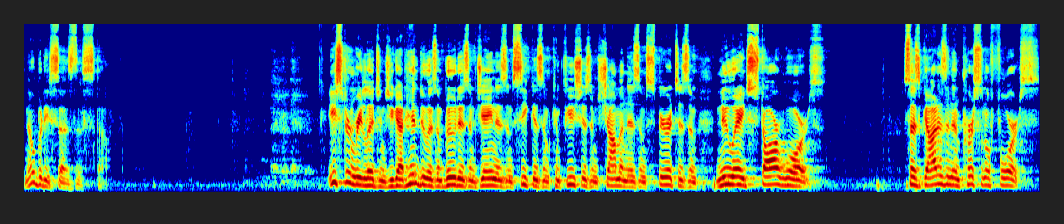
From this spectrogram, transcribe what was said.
Nobody says this stuff. Eastern religions, you got Hinduism, Buddhism, Jainism, Sikhism, Confucianism, Shamanism, Spiritism, New Age, Star Wars. says God is an impersonal force,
